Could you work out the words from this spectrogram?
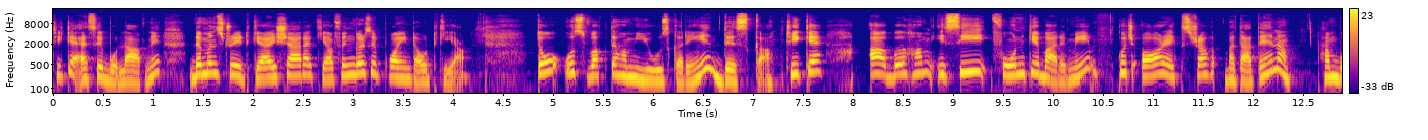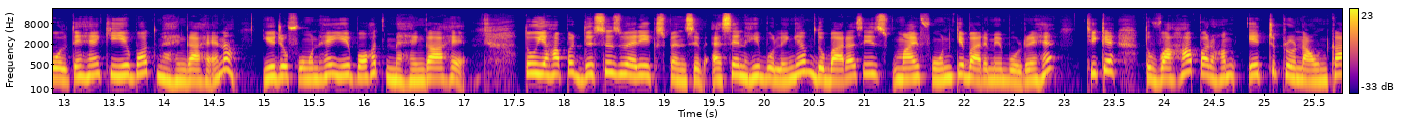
ठीक है, ऐसे बोला आपने डेमोन्स्ट्रेट किया, इशारा किया फिंगर से पॉइंट आउट किया। तो उस वक्त हम यूज़ करेंगे दिस का, ठीक है? अब हम इसी फ़ोन के बारे में कुछ और एक्स्ट्रा बताते हैं ना। हम बोलते हैं कि ये बहुत महँगा है ना। ये जो फ़ोन है, ये बहुत महँगा है। तो यहाँ पर दिस इज़ वेरी एक्सपेंसिव ऐसे नहीं बोलेंगे हम। दोबारा से इस माई फ़ोन के बारे में बोल रहे हैं। ठीक है? तो वहाँ पर हम इट प्रोनाउन का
